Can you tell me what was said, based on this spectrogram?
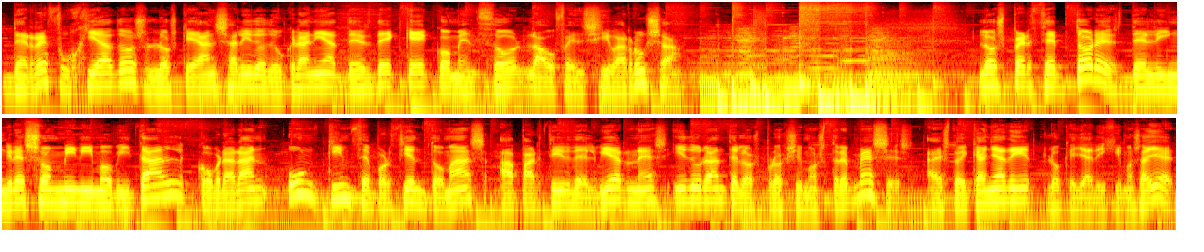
de refugiados los que han salido de Ucrania desde que comenzó la ofensiva rusa. Los perceptores del ingreso mínimo vital cobrarán un 15% más a partir del viernes y durante los próximos tres meses. A esto hay que añadir lo que ya dijimos ayer.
